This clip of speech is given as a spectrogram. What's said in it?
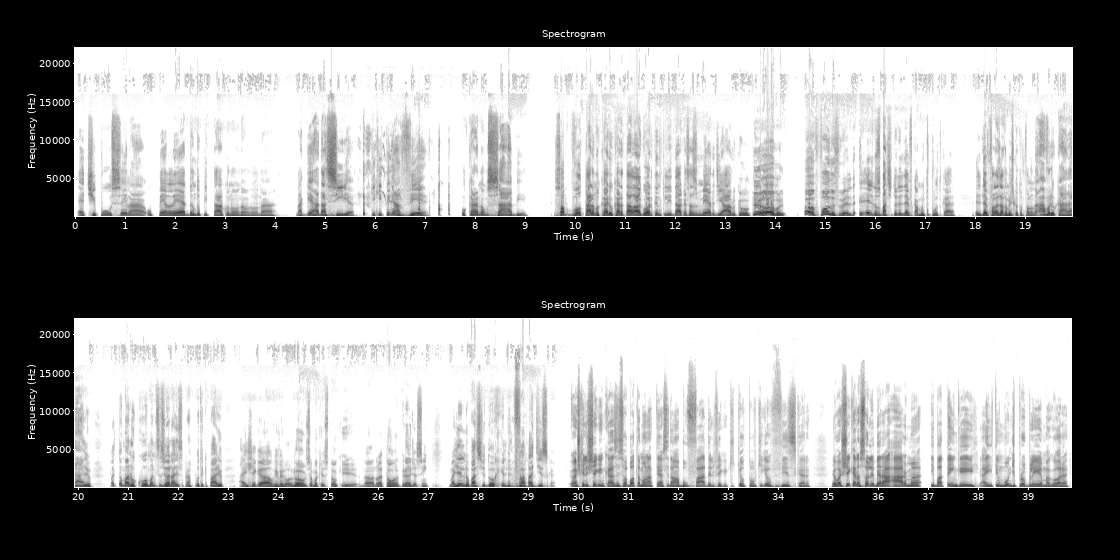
é tipo, sei lá, o Pelé dando pitaco no- no- na, na guerra da Síria? O que, que tem a ver? O cara não sabe. Só votaram no cara e o cara tá lá agora tendo que lidar com essas merda de árvore. Que, eu, que árvore? Ah, foda-se, velho. Ele, ele nos bastidores ele deve ficar muito puto, cara. Ele deve falar exatamente o que eu tô falando. Árvore o caralho. Vai tomar no cu, manda esses jornalistas pra puta que pariu. Aí chega ao vivo e ele fala, não, isso é uma questão que não, não é tão grande assim. Imagina ele no bastidor, o que ele deve falar disso, cara. Eu acho que ele chega em casa e só bota a mão na testa e dá uma bufada. Ele fica, o que que eu tô, o que que eu fiz, cara? Eu achei que era só liberar a arma e bater em gay. Aí tem um monte de problema agora.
